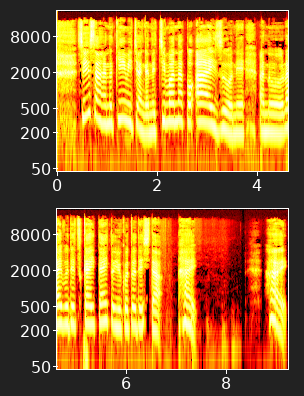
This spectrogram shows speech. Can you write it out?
しんさん、あの、きーみちゃんがね、ちまなこアイズをね、あの、ライブで使いたいということでした。はい。はい。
